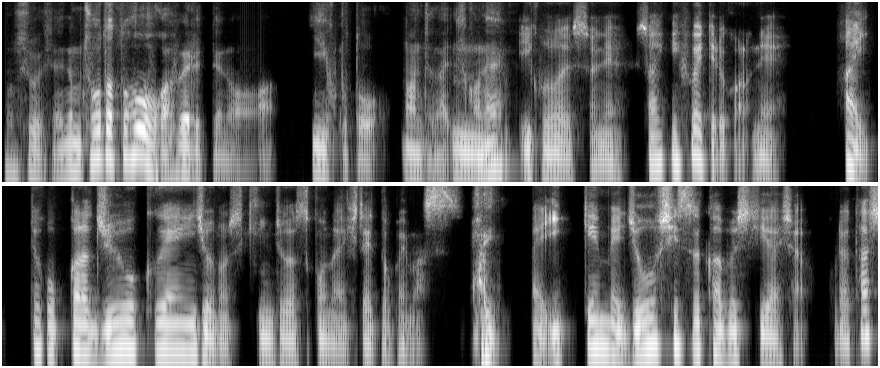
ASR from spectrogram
面白いですね。でも調達方法が増えるっていうのはいいことなんじゃないですかね。うんいいことですよね。最近増えてるからね。はい。で、ここから10億円以上の資金調達コーナー行きたいと思います。はい。はい、1件目、上質株式会社。これは確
